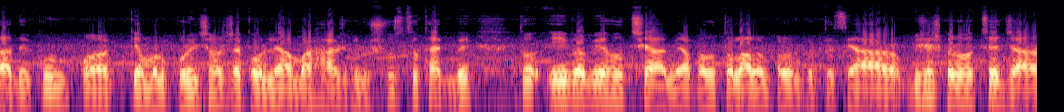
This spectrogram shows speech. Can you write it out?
তাদের কোন কেমন পরিচর্যা করলে আমার হাঁসগুলো সুস্থ থাকবে। তো এইভাবে হচ্ছে আমি আপাতত লালন পালন করতেছি। আর বিশেষ করে হচ্ছে যারা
